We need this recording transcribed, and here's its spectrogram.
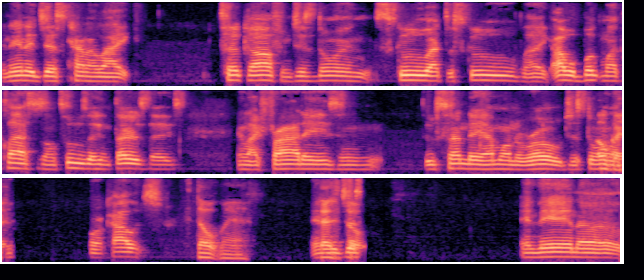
And then it just kind of like took off and just doing school after school. Like I would book my classes on Tuesdays and Thursdays, and like Fridays and through Sunday I'm on the road just doing Okay. like for college. It's dope, man. And That's it just dope. and then uh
